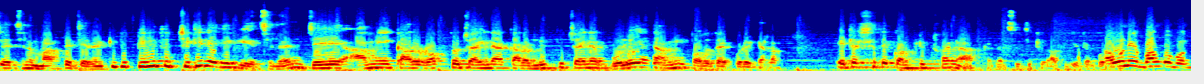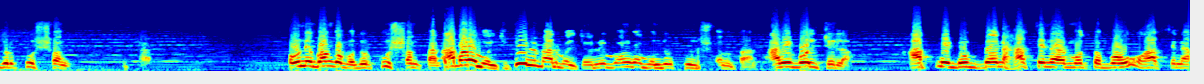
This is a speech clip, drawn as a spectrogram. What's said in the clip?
চেয়েছিলেন মারতে চেয়েছিলেন কিন্তু তিনি তো চিঠি রেখে গিয়েছিলেন যে আমি কারও রক্ত চাই না কারও মৃত্যু চাই না বলে আমি পদত্যাগ করে গেলাম। এটার সাথে কনফ্লিক্ট হয় না আপনার কাছে যেটা আপনি যেটা উনি বঙ্গবন্ধুর কুসন্তান উনি বঙ্গবন্ধুর কুসন্তান আবারও বলছি তিনবার বলছি উনি বঙ্গবন্ধুর কুসন্তান আমি বলছিলাম আপনি ডুববেন হাসিনার মতো বহু হাসিনা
